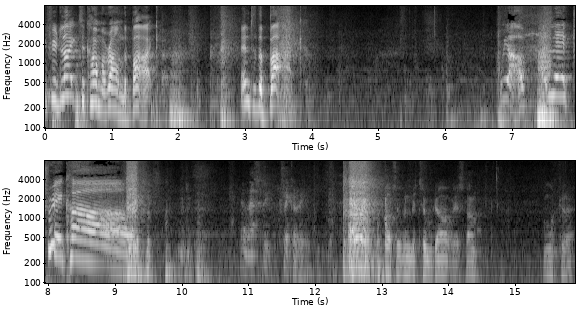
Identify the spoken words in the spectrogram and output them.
if you'd like to come around the back, into the back, we have electrical. Elastic trickery. I thought it was going to be too dark, this van. Look at it.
